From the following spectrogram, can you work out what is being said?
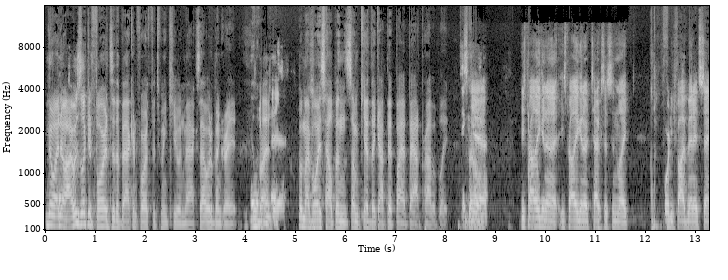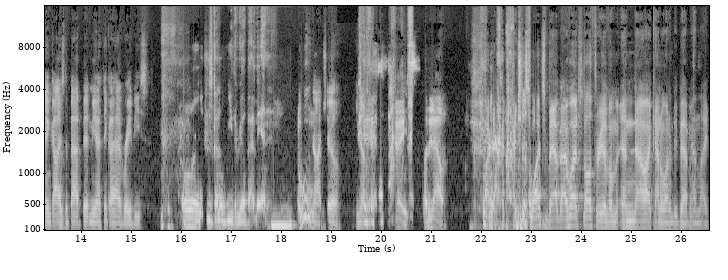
No, I know. I was looking forward to the back and forth between Q and Max. That would have been great. But, been but my boy's helping some kid that got bit by a bat, probably. So, yeah, he's probably gonna he's probably gonna text us in like 45 minutes saying, "Guys, the bat bit me. I think I have rabies." or he's gonna be the real Batman. Oh, not chill. You know, hey, put it out. I, I, just watched Batman. I watched all three of them, and now I kind of want to be Batman, like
